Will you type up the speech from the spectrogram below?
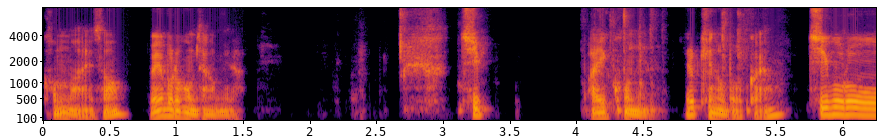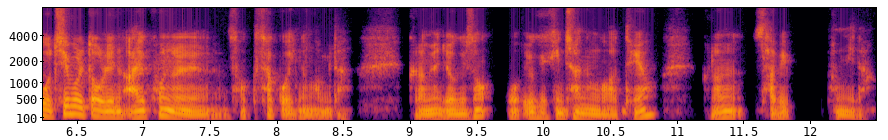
컴마에서 웹으로 검색합니다. 집 아이콘 이렇게 넣어볼까요? 집으로 집을 떠올리는 아이콘을 찾고 있는 겁니다. 그러면 여기서 어, 여기 괜찮은 것 같아요. 그러면 삽입합니다.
